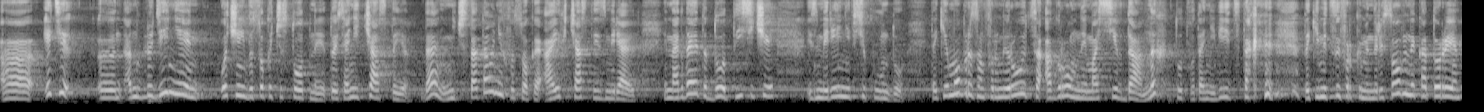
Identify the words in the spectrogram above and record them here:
Э, эти э, наблюдения очень высокочастотные, то есть они частые, да, не частота у них высокая, а их часто измеряют. Иногда это до тысячи измерений в секунду. Таким образом формируется огромный массив данных, тут вот они, видите, так, такими циферками нарисованы, которые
